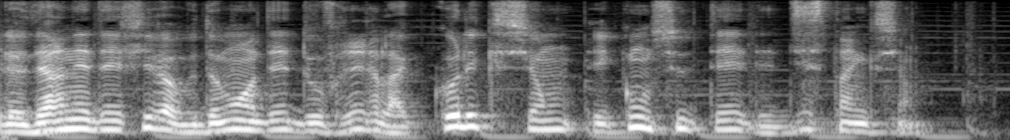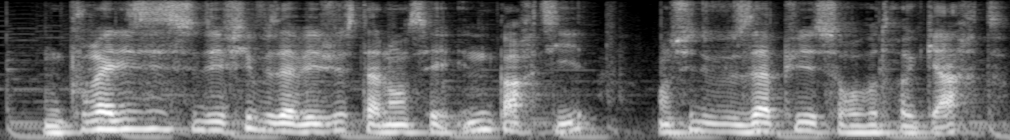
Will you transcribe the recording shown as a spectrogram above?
Et le dernier défi va vous demander d'ouvrir la collection et consulter les distinctions. Pour réaliser ce défi, vous avez juste à lancer une partie. Ensuite, vous appuyez sur votre carte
